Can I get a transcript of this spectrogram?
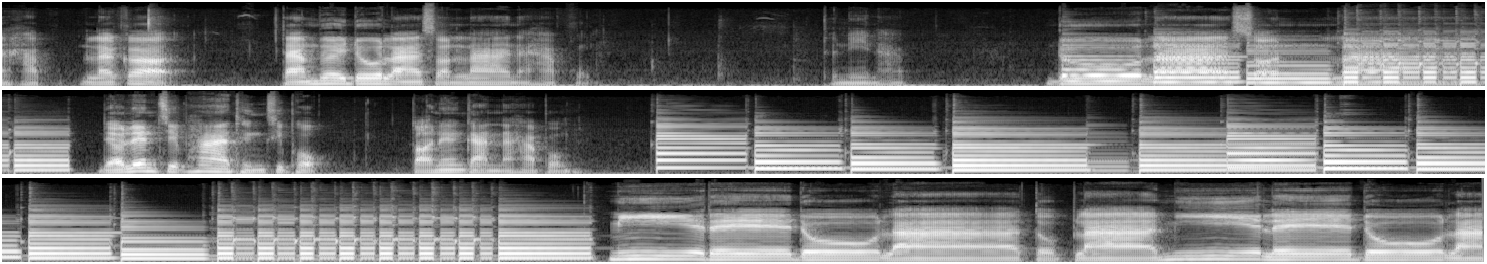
นะครับ แล้วก็ตามด้วยโดลาซอนลานะครับผม ตัวนี้นะครับ โดลาซอนลา เดี๋ยวเล่น 15 ถึง 16 ต่อเนื่องกันนะครับผมมีเรโดลาตบลามีเรโดลา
